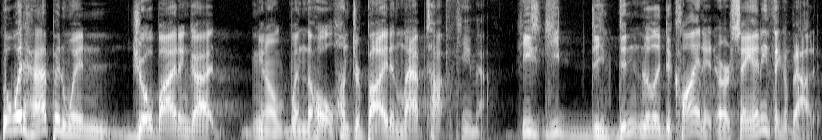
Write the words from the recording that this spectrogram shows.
But what happened when Joe Biden got, you know, when the whole Hunter Biden laptop came out? He, he, he didn't really decline it or say anything about it.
